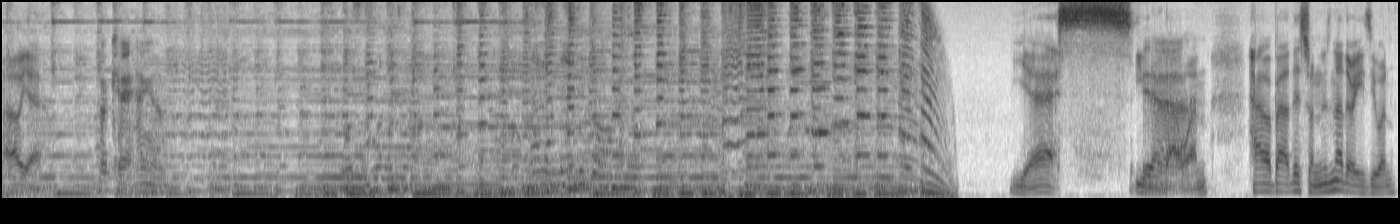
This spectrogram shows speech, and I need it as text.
Oh yeah. Okay, hang on. Yes, you know that one. How about this one? There's another easy one.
